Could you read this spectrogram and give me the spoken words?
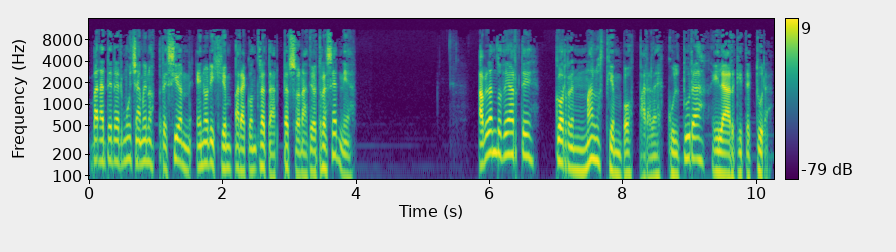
van a tener mucha menos presión en origen para contratar personas de otras etnias. Hablando de arte, corren malos tiempos para la escultura y la arquitectura,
